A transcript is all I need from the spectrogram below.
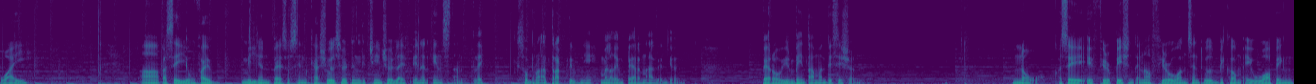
Why? Uh, kasi yung 5 million pesos in cash will certainly change your life in an instant. Like, sobrang attractive niya. Malaking pera na agad yun. Pero, yun ba yung tamang decision? No. Kasi if you're patient enough, your 1 cent will become a whopping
